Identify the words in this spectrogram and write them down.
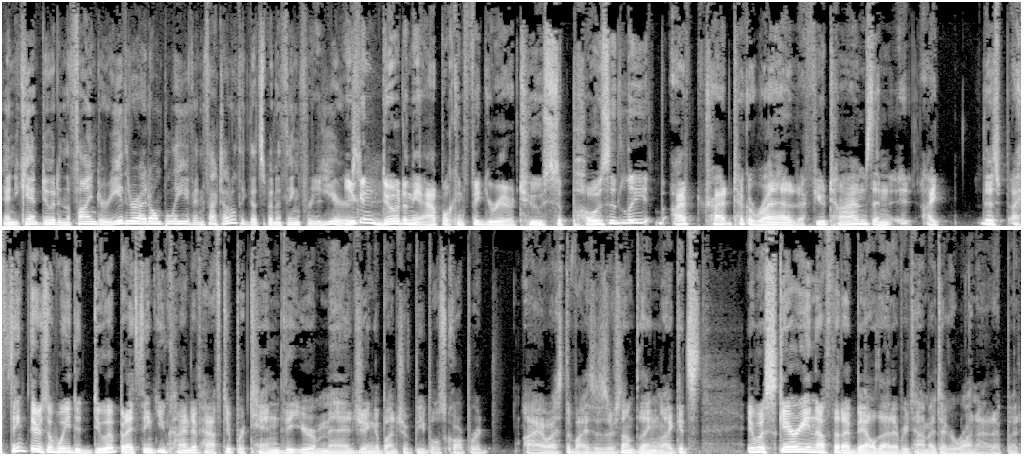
And you can't do it in the Finder either. I don't believe. In fact, I don't think that's been a thing for years. You can do it in the Apple Configurator too. Supposedly, I've tried took a run at it a few times, and it, I this I think there's a way to do it, but I think you kind of have to pretend that you're managing a bunch of people's corporate iOS devices or something. Like it's it was scary enough that I bailed out every time I took a run at it. But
